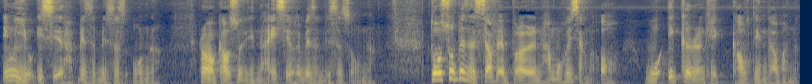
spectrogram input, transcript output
因为有一些他变成 business owner。让我告诉你，哪一些会变成 business owner？多数变成 self-employed 人，他们会想到，哦，我一个人可以搞定到完了。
